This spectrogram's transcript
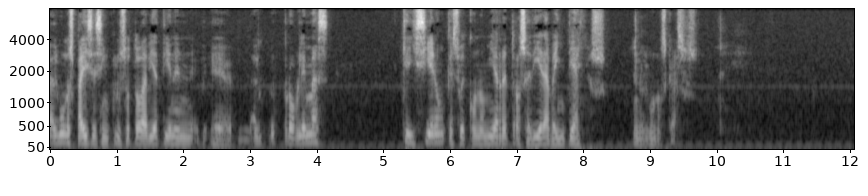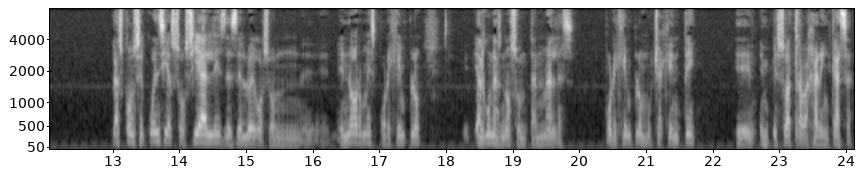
Algunos países incluso todavía tienen eh, problemas que hicieron que su economía retrocediera 20 años, en algunos casos. Las consecuencias sociales, desde luego, son eh, enormes. Por ejemplo, algunas no son tan malas. Por ejemplo, mucha gente eh, empezó a trabajar en casa.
